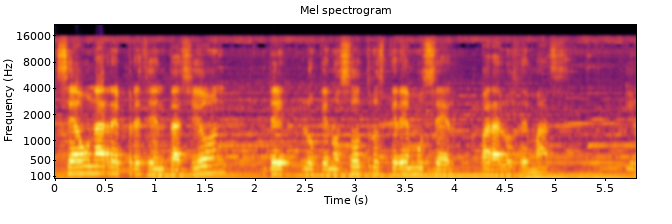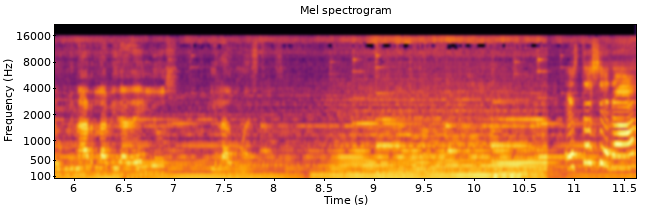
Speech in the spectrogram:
sea una representación de lo que nosotros queremos ser para los demás. Iluminar la vida de ellos y las nuestras. Esta será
